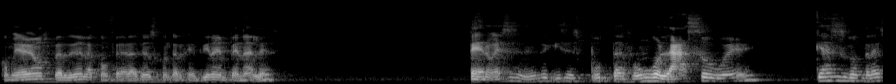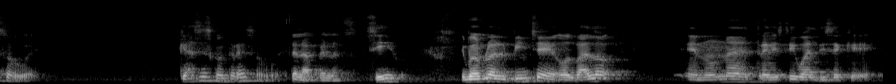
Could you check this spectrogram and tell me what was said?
Como ya habíamos perdido en la Confederaciones contra Argentina en penales. Pero ese sentimiento que dices, puta, fue un golazo, güey. ¿Qué haces contra eso, güey? ¿qué haces contra eso, güey? Te la pelas. Sí, güey. Y por ejemplo, el pinche Osvaldo en una entrevista igual dice que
